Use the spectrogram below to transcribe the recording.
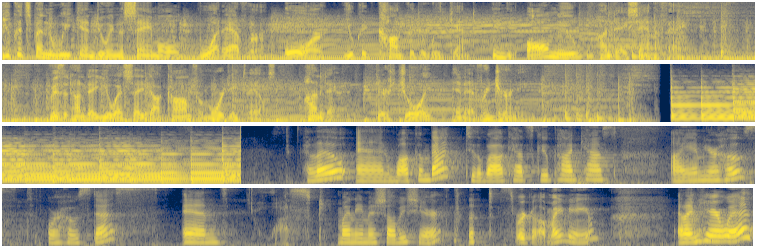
You could spend the weekend doing the same old whatever, or you could conquer the weekend in the all-new Hyundai Santa Fe. Visit HyundaiUSA.com for more details. Hyundai, there's joy in every journey. Hello, and welcome back to the Wildcat Scoop podcast. I am your host or hostess, and Lust. my name is Shelby Shear. I just forgot my name. And I'm here with,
